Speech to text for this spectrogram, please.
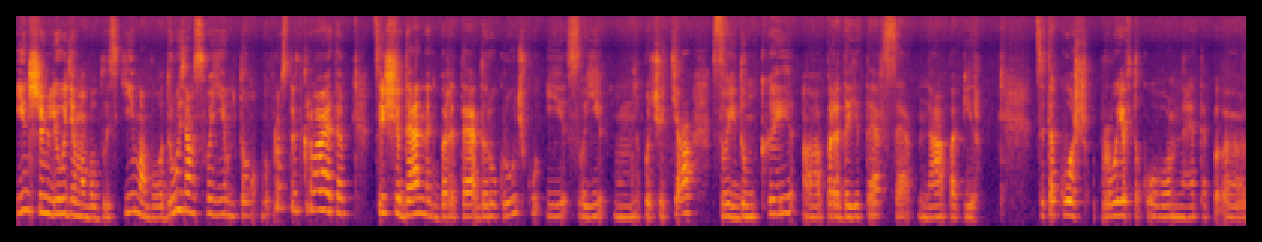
іншим людям, або близьким, або друзям своїм, то ви просто відкриваєте цей щоденник, берете до рук ручку і свої почуття, свої думки е, передаєте все на папір. Це також прояв такого, знаєте, е,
